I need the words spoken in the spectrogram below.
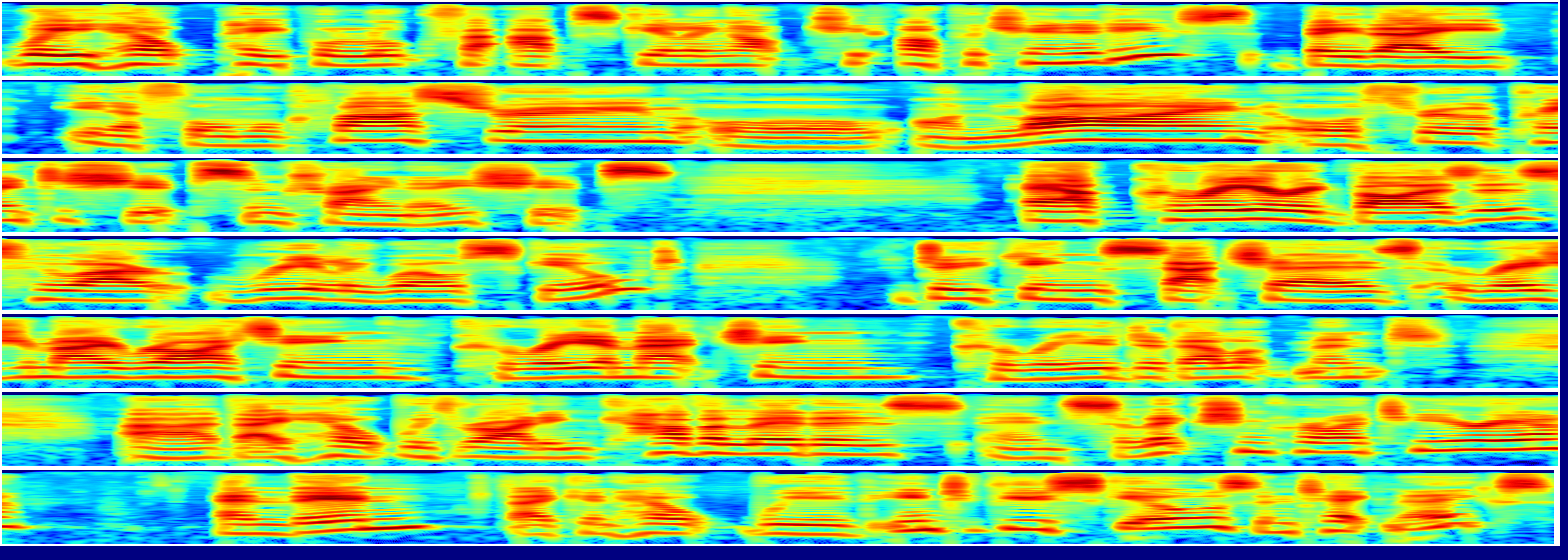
We help people look for upskilling op- opportunities, be they in a formal classroom or online or through apprenticeships and traineeships. Our career advisors, who are really well skilled, do things such as resume writing, career matching, career development. Uh, they help with writing cover letters and selection criteria. And then they can help with interview skills and techniques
